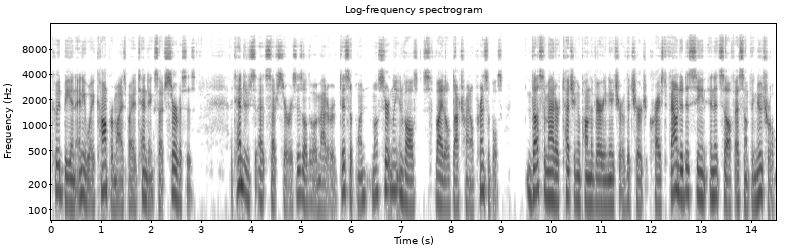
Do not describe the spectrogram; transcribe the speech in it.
could be in any way compromised by attending such services. Attendance at such services, although a matter of discipline, most certainly involves vital doctrinal principles. Thus, a matter touching upon the very nature of the Church Christ founded is seen in itself as something neutral.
